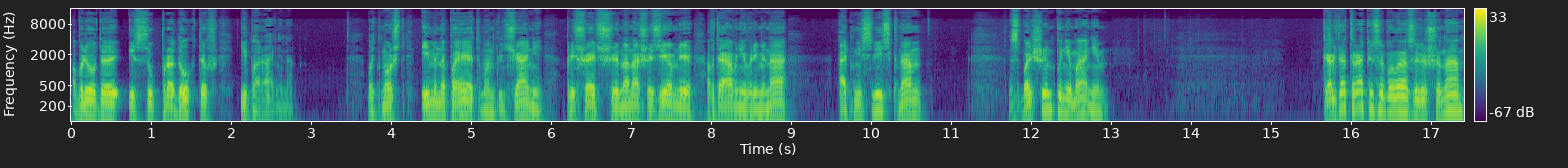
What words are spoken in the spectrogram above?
блюда из субпродуктов и баранина. Быть может, именно поэтому англичане пришедшие на наши земли в давние времена, отнеслись к нам с большим пониманием. Когда трапеза была завершена,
